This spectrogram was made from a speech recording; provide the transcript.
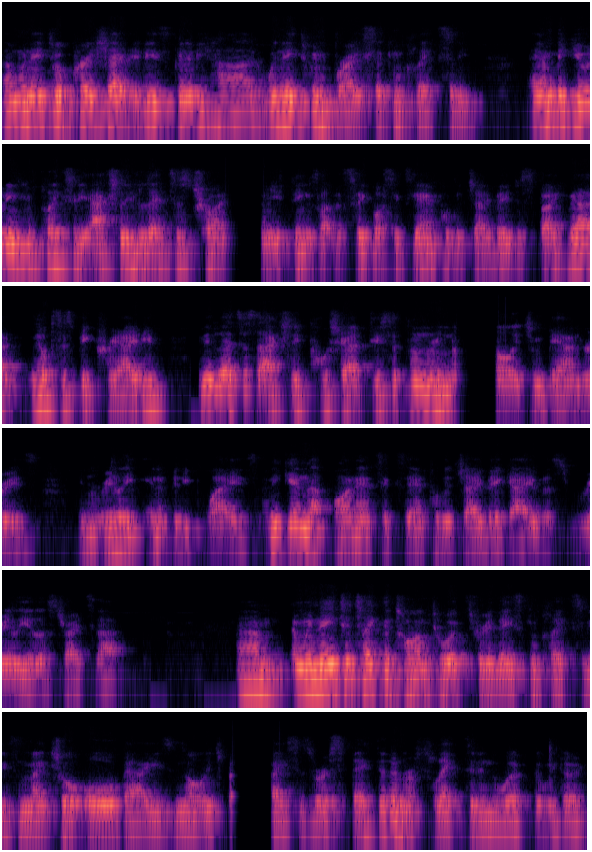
And we need to appreciate it is going to be hard. We need to embrace the complexity. Ambiguity and complexity actually lets us try new things like the SeaBOS example that JB just spoke about. It helps us be creative. It lets us actually push our disciplinary knowledge and boundaries in really innovative ways. And again, that finance example that JB gave us really illustrates that. Um, and we need to take the time to work through these complexities and make sure all values and knowledge bases are respected and reflected in the work that we do.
